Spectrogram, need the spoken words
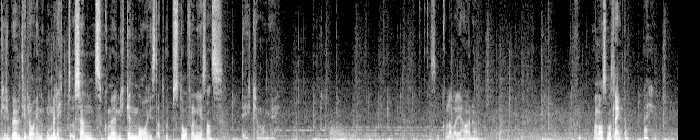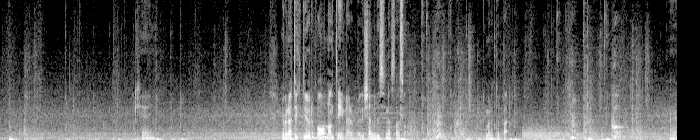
Kanske behöver tillaga en omelett och sen så kommer nyckeln magiskt att uppstå från ingenstans. Det kan vara en grej. Så kolla varje hörn här. Någon som har slängt den? Nej. Okej. Jag menar, jag tyckte ju det var någonting där uppe. Det kändes ju nästan så. Kan man inte upp här? Nej.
